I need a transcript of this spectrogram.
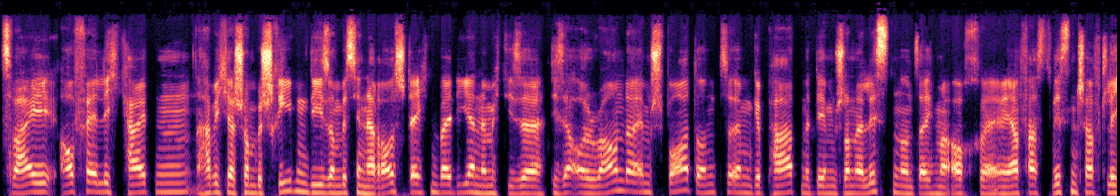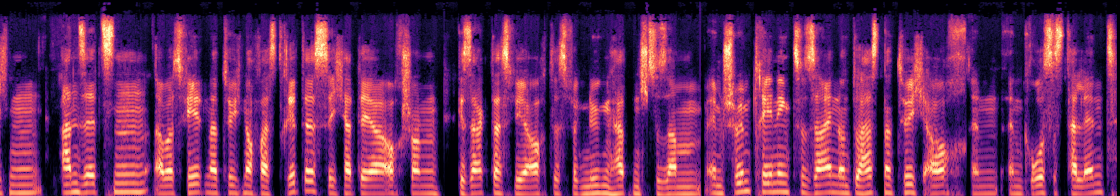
zwei Auffälligkeiten habe ich ja schon beschrieben, die so ein bisschen herausstechen bei dir, nämlich diese, dieser Allrounder im Sport und ähm, gepaart mit dem Journalisten und sage ich mal auch äh, ja fast wissenschaftlichen Ansätzen aber es fehlt natürlich noch was Drittes. Ich hatte ja auch schon gesagt, dass wir auch das Vergnügen hatten, zusammen im Schwimmtraining zu sein. Und du hast natürlich auch ein, ein großes Talent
